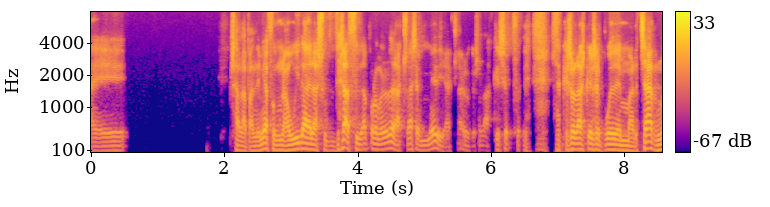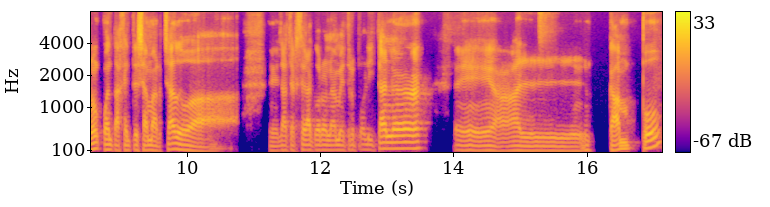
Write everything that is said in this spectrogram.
eh, o sea, la pandemia fue una huida de la, ciudad, por lo menos de las clases medias, claro, que son las que se, puede- que son las que se pueden marchar, ¿no? ¿Cuánta gente se ha marchado a eh, la tercera corona metropolitana, eh, al campo?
